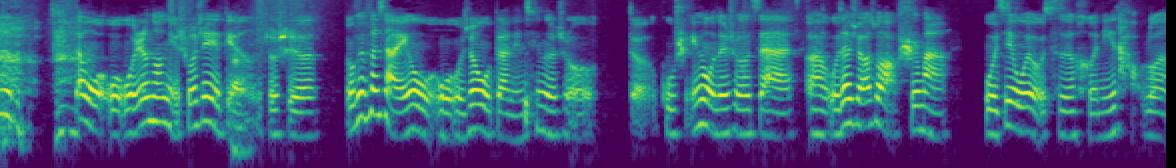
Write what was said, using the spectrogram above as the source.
但我我我认同你说这一点，就是我可以分享一个我我我觉得我比较年轻的时候。的故事，因为我那时候在呃，我在学校做老师嘛。我记得我有一次和你讨论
